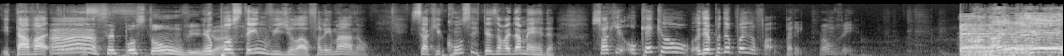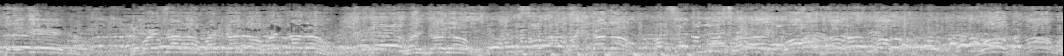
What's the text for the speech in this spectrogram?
e tava. Ah, é, você postou um vídeo. Eu postei um vídeo lá. Eu falei, mano, isso aqui com certeza vai dar merda. Só que o que é que eu. Depois, depois eu falo. Peraí, vamos ver. Aí, neguita, neguita. Não vai entrar não, vai entrar não, vai entrar não. Vai entrar não. Vai entrar não. Vai aí, volta, volta. Volta, calma.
